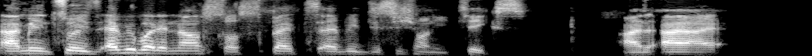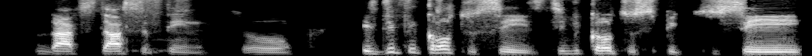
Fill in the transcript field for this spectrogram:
I mean, so it's everybody now suspects every decision he takes, and I, that's that's the thing. So it's difficult to say. It's difficult to speak to say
